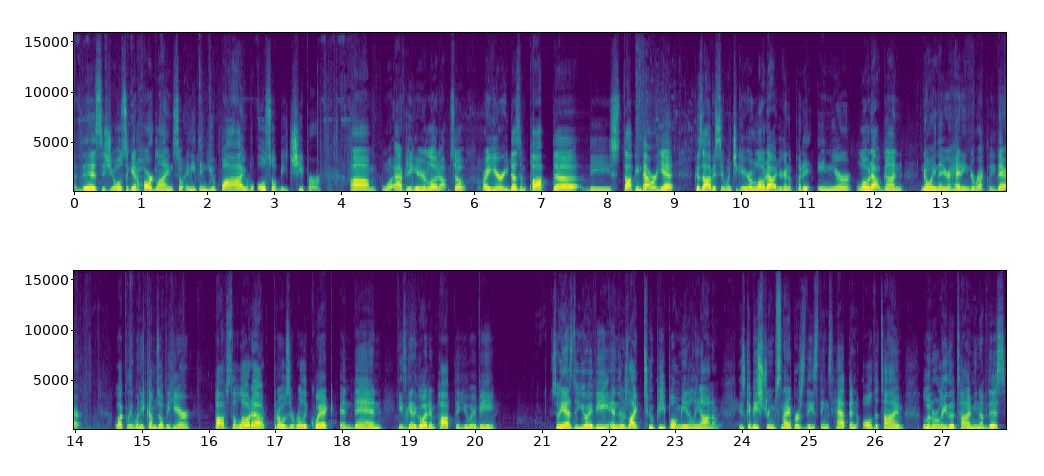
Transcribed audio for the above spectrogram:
this is you also get hardline. So anything you buy will also be cheaper um, after you get your loadout. So right here, he doesn't pop the, the stopping power yet, because obviously once you get your loadout, you're going to put it in your loadout gun, knowing that you're heading directly there. Luckily, when he comes over here, pops the loadout, throws it really quick, and then he's going to go ahead and pop the UAV. So he has the UAV, and there's like two people immediately on him. These could be stream snipers. These things happen all the time. Literally, the timing of this,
